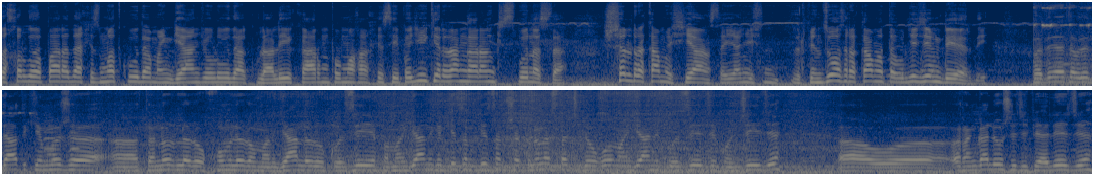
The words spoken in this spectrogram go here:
د خلکو لپاره د خدمت کوو د منګیان جوړو د کولالي کار په مخه خسي په جې کې رنگ رنگ کسبونه سته شل رقم شیان سته یعنی در 50 رقم تولید هم ډیر دي په دې تولیداتو کې موږ تنور لرو خوم لرو منګیان لرو کوزي په منګیان کې قسم قسم شکلونه ست چې دغه منګیان کوزي چې کونجي او رنګالو شي پیالې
